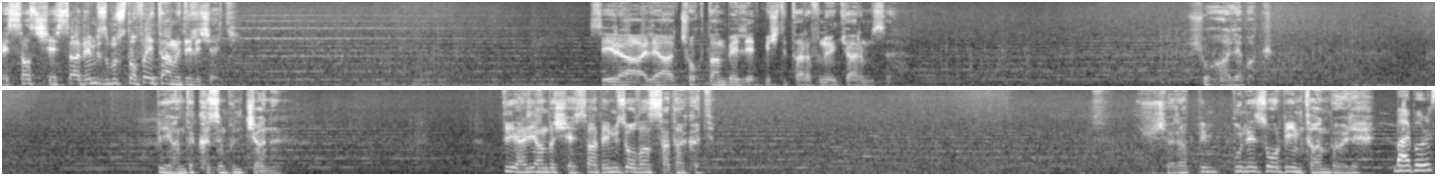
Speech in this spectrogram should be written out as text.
Esas şehzademiz Mustafa itham edilecek. Zira Ali Ağa çoktan belli etmişti tarafını hünkârımıza. Şu hale bak. Bir yanda kızımın canı. Diğer yanda şehzademize olan sadakatim. Rabbim bu ne zor bir imtihan böyle. Barbaros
